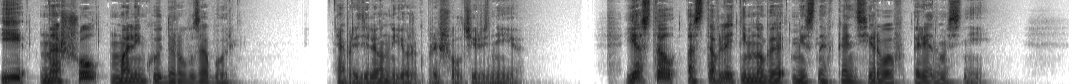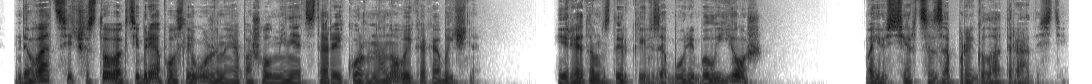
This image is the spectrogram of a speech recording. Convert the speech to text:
и нашел маленькую дыру в заборе. Определенно ежик пришел через нее. Я стал оставлять немного мясных консервов рядом с ней. 26 октября после ужина я пошел менять старый корм на новый, как обычно — и рядом с дыркой в заборе был еж. Мое сердце запрыгало от радости.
